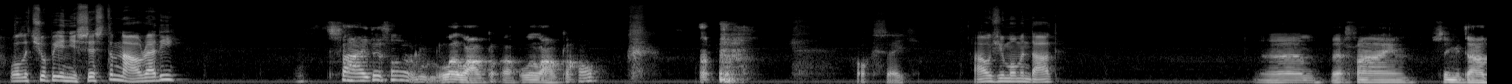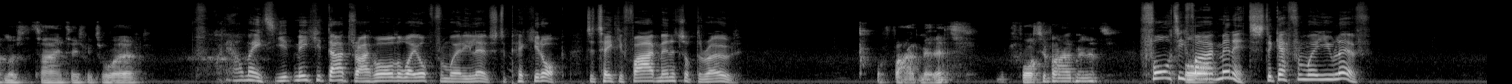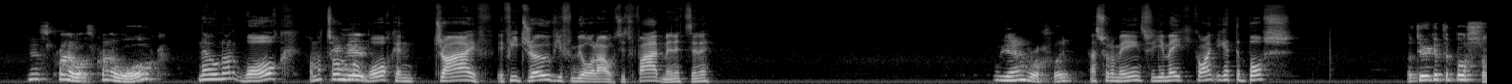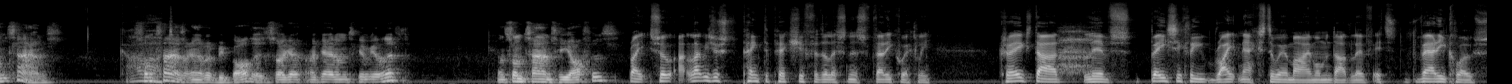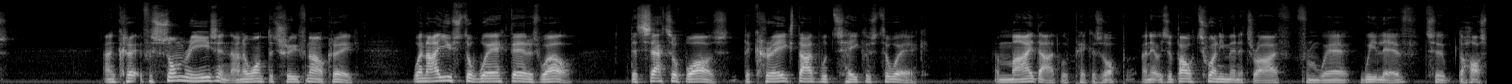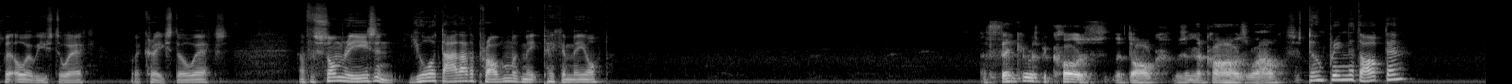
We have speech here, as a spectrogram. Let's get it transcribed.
Well, it should be in your system now, ready? Cider's not low, alco- low alcohol. Fuck's sake. How's your mum and dad? Um, they're fine. See my dad most of the time. Takes me to work. Fucking hell, mate. You'd make your dad drive all the way up from where he lives to pick you up to take you five minutes up the road. For five minutes. Forty-five minutes. 45 Oh. minutes to get from where you live. Yeah, it's quite a, it's quite a walk. No, not walk. I'm not talking about walking. Drive. If he drove you from your house, it's five minutes, isn't it? Well, yeah, roughly. That's what I mean. So you make, it go on, you get the bus. I do get the bus sometimes. God. Sometimes I can never be bothered, so I get I get him to give me a lift. And sometimes he offers. Right, so uh, let me just paint the picture for the listeners very quickly. Craig's dad lives basically right next to where my mum and dad live. It's very close. And Cra- for some reason, and I want the truth now, Craig, when I used to work there as well, the setup was that Craig's dad would take us to work and my dad would pick us up. And it was about 20 minute drive from where we live to the hospital where we used to work, where Craig still works. And for some reason, your dad had a problem with me picking me up. I think it was because the dog was in the car as well. So don't bring the dog then.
